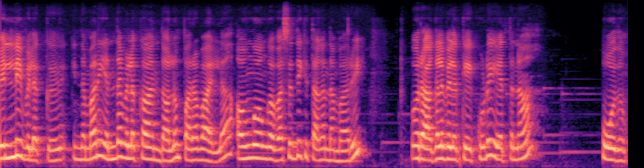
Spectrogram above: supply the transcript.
வெள்ளி விளக்கு இந்த மாதிரி எந்த விளக்காக இருந்தாலும் பரவாயில்ல. அவங்கவுங்க வசதிக்கு தகுந்த மாதிரி ஒரு அகல் விளக்கை கூட ஏற்றினா போதும்.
